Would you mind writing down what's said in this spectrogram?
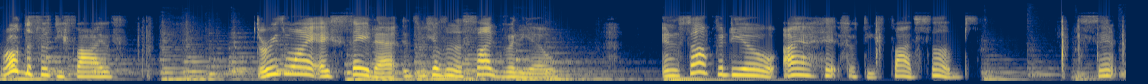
Road to 55. The reason why I say that is because in the Sonic video, in the Sonic video, I hit 55 subs. Sent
